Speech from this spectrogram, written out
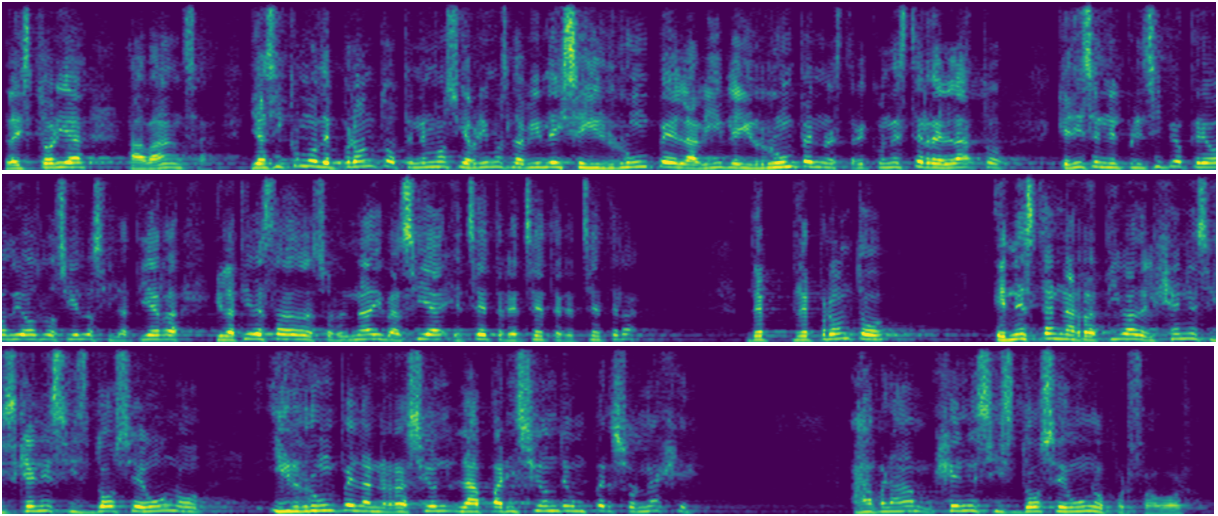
La historia avanza. Y así como de pronto tenemos y abrimos la Biblia y se irrumpe la Biblia, irrumpe nuestra, con este relato que dice en el principio creó Dios los cielos y la tierra, y la tierra estaba desordenada y vacía, etcétera, etcétera, etcétera. De, de pronto, en esta narrativa del Génesis, Génesis 12.1, irrumpe la narración, la aparición de un personaje. Abraham, Génesis 12.1, por favor.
